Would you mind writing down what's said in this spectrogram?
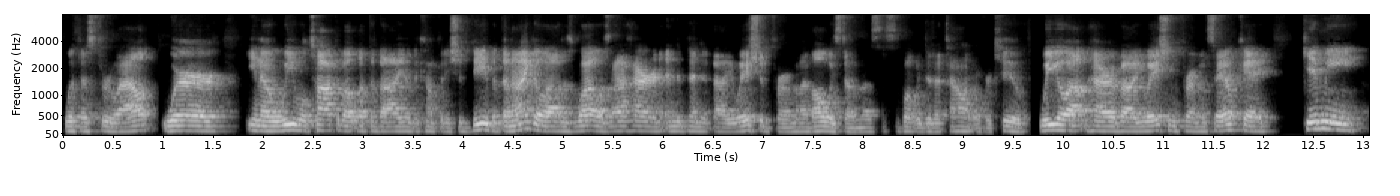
with us throughout where you know we will talk about what the value of the company should be but then i go out as well as i hire an independent valuation firm and i've always done this this is what we did at talent rover too we go out and hire a valuation firm and say okay give me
